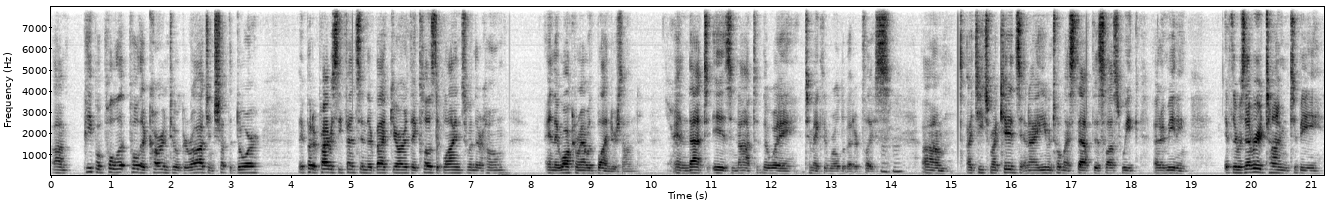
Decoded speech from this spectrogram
um, people pull pull their car into a garage and shut the door. They put a privacy fence in their backyard. They close the blinds when they're home, and they walk around with blinders on. Yeah. And that is not the way to make the world a better place. Um, I teach my kids, and I even told my staff this last week at a meeting. If there was ever a time to be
